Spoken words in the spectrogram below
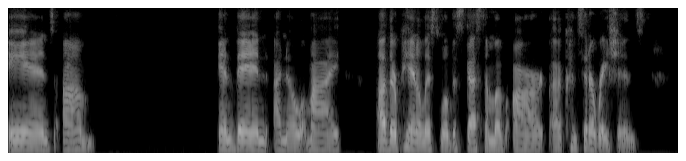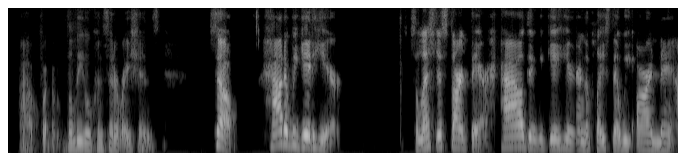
And um and then i know my other panelists will discuss some of our uh, considerations uh, for the legal considerations. So how did we get here? So let's just start there. How did we get here in the place that we are now?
